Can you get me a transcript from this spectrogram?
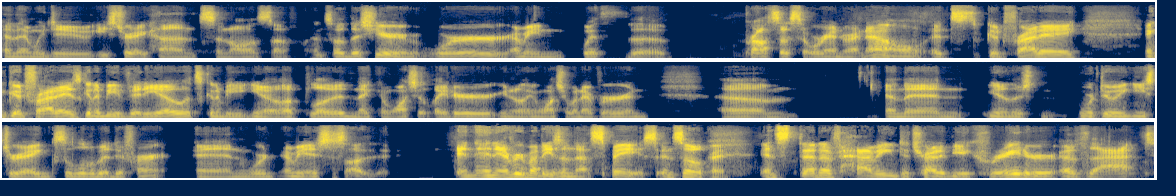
and then we do Easter egg hunts and all that stuff. And so this year we're, I mean, with the process that we're in right now, it's Good Friday, and Good Friday is going to be video. It's going to be you know uploaded, and they can watch it later. You know, they can watch it whenever, and um, and then you know there's we're doing Easter eggs a little bit different, and we're i mean it's just uh, and, and everybody's in that space and so right. instead of having to try to be a creator of that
